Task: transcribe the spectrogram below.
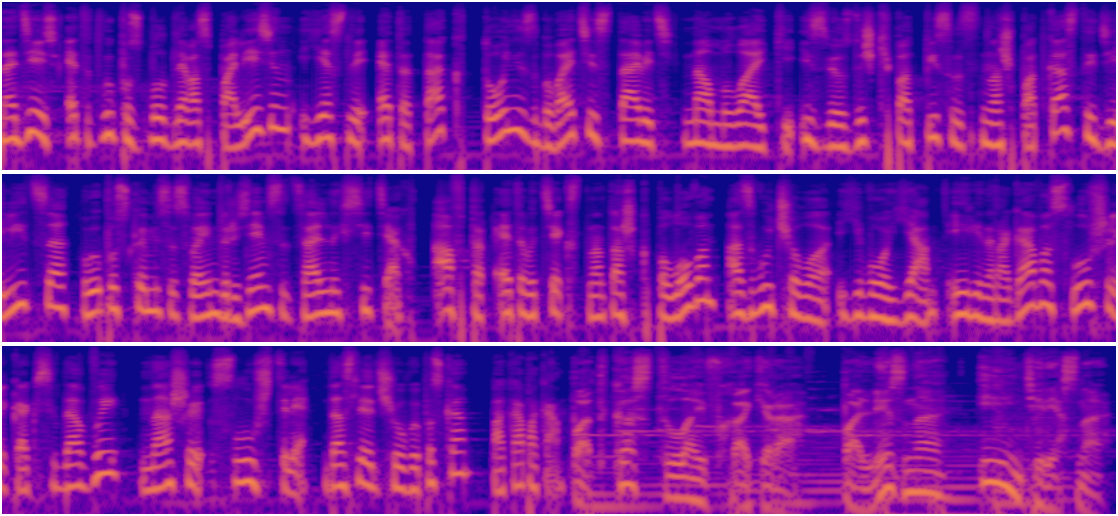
Надеюсь, этот выпуск был для вас полезен. Если это так, то не забывайте ставить нам лайки и звездочки, подписываться на наш подкаст и делиться выпусками со своими друзьями в социальных сетях. Автор этого текста Наташа Копылова, озвучила его я, Ирина Рогава. Слушали, как всегда, вы, наши слушатели. До следующего выпуска. Пока-пока. Подкаст лайфхакера. Полезно и интересно.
